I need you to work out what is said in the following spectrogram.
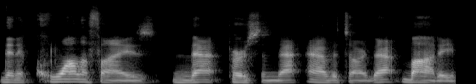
then it qualifies that person, that avatar, that body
